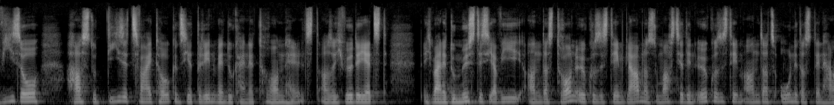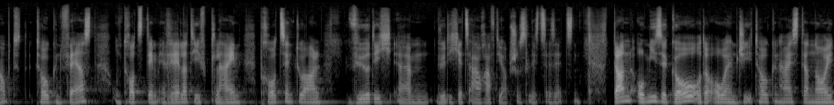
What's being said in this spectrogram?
wieso hast du diese zwei Tokens hier drin, wenn du keine Tron hältst? Also ich würde jetzt ich meine, du müsstest ja wie an das Tron-Ökosystem glauben, also du machst hier den Ökosystemansatz, ohne dass du den Haupttoken fährst und trotzdem relativ klein prozentual würde ich, ähm, würde ich jetzt auch auf die Abschlussliste setzen. Dann Omise Go oder OMG-Token heißt der neu,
